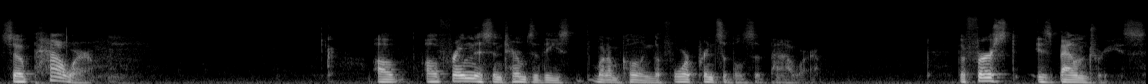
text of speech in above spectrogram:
So, power. I'll, I'll frame this in terms of these, what I'm calling the four principles of power. The first is boundaries.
